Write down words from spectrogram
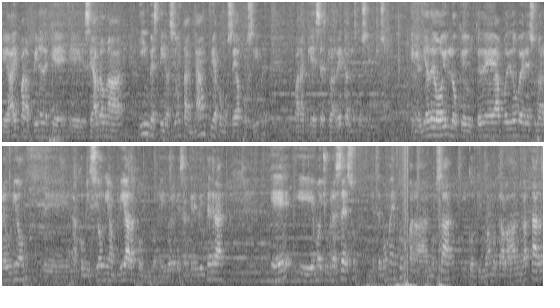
que hay para fines de que eh, se abra una investigación tan amplia como sea posible para que se esclarezcan estos hechos. En el día de hoy lo que ustedes han podido ver es una reunión de la comisión y ampliada con los regidores que se han querido integrar eh, y hemos hecho un receso en este momento para almorzar y continuamos trabajando en la tarde.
